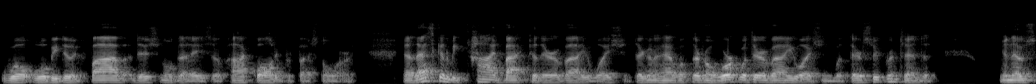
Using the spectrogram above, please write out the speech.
will will be doing five additional days of high quality professional learning. Now that's going to be tied back to their evaluation. They're going to have they're going to work with their evaluation with their superintendent, and those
